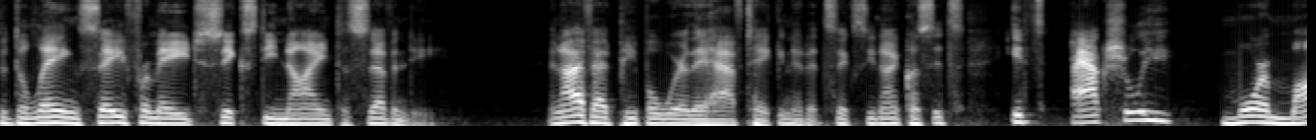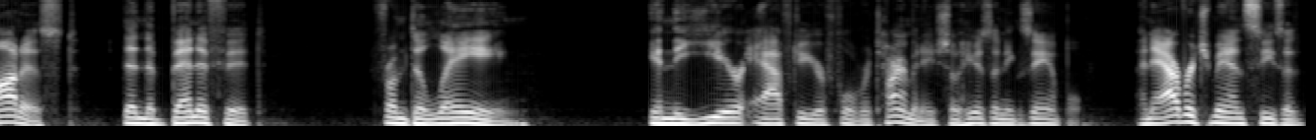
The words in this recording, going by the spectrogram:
to delaying, say, from age 69 to 70. And I've had people where they have taken it at 69 because it's it's actually more modest than the benefit from delaying in the year after your full retirement age. So here's an example. An average man sees a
